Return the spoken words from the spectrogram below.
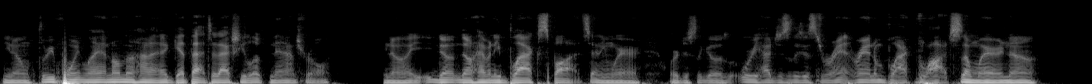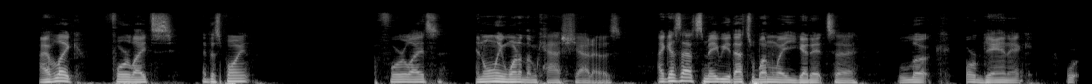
You know, three-point light. I don't know how to get that to actually look natural. You know, you don't don't have any black spots anywhere, or just like goes, or you have just just ran, random black blotch somewhere. No, I have like four lights at this point. Four lights, and only one of them casts shadows. I guess that's maybe that's one way you get it to look organic or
